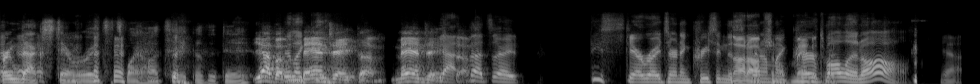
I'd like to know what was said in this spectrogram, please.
Bring back steroids. That's my hot take of the day. Yeah, but They're like- mandate them. Mandate yeah, them. that's right. These steroids aren't increasing the Not spin optional, on my mandatory. curveball at all. Yeah.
